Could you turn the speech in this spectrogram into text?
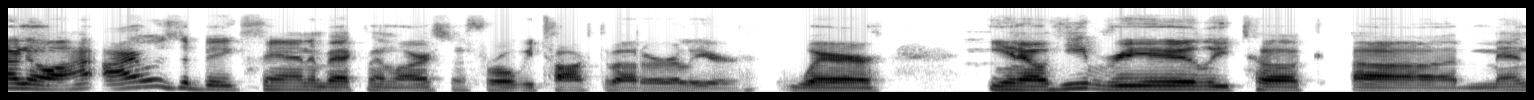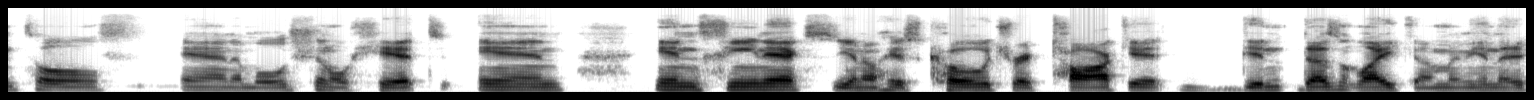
don't know. I, I was a big fan of Ekman Larsson for what we talked about earlier, where – you know, he really took a mental and emotional hit in in Phoenix. You know, his coach Rick Tocchet didn't doesn't like him. I mean, the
